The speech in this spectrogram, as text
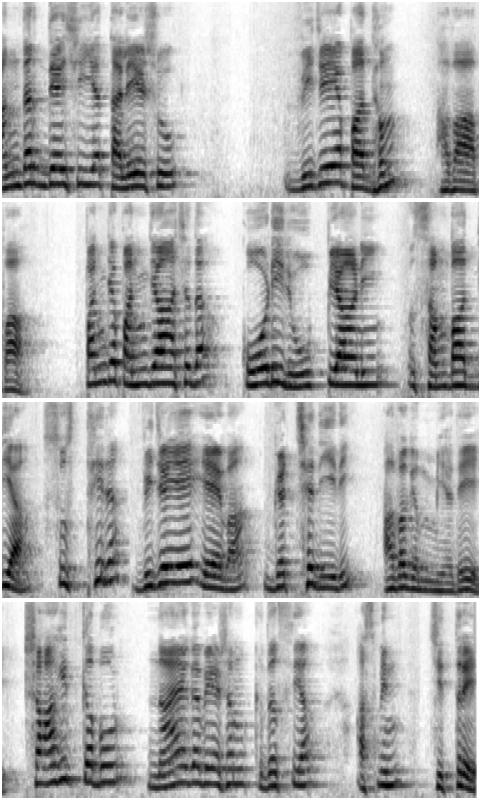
അന്തർദേശീയ തലേഷു വിജയപഥം അവാപ. പഞ്ചപഞ്ചാശത കോടി രൂപ്യാണി സമ്പാദ്യ സുസ്ഥിര വിജയേ ഏവ ഗച്ഛതീതി അവഗമ്യതേ. ഷാഹിദ് കപൂർ നായകവേഷം കൃതസ്യ അസ്മിൻ ചിത്രേ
